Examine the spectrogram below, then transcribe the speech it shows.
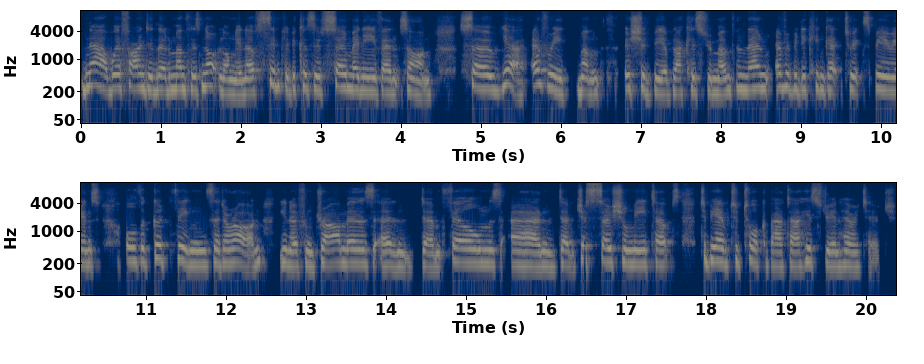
Now we're finding that a month is not long enough simply because there's so many events on. So, yeah, every month it should be a Black History Month. And then everybody can get to experience all the good things that are on, you know, from dramas and um, films and um, just social meetups to be able to talk about our history and heritage.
